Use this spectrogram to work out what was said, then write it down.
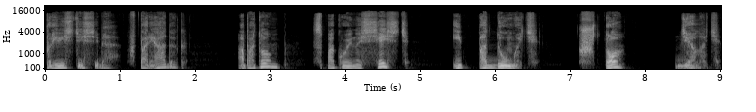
привести себя в порядок, а потом спокойно сесть и подумать, что делать.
